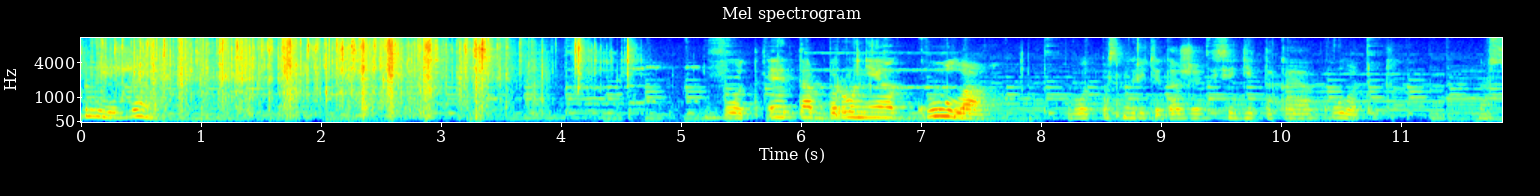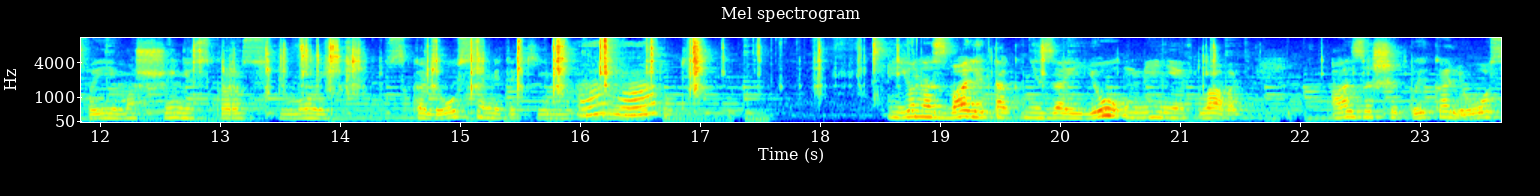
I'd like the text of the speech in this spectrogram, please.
ближе. Вот, это бронеакула. Вот, посмотрите, даже сидит такая акула тут на своей машине скоростной, с колесами такими. вот Ага. тут. Ее назвали так не за ее умение плавать, а за шипы колес.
